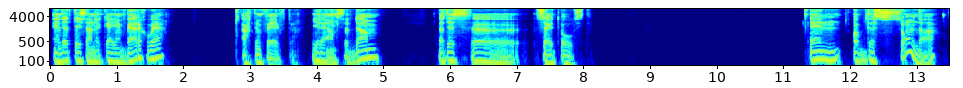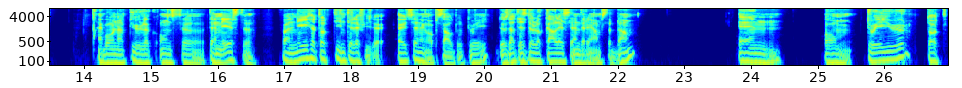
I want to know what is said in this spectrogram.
En dat is aan de Keienbergweg 58, hier in Amsterdam. Dat is... Uh, Zuidoost. En op de zondag hebben we natuurlijk onze, ten eerste van 9 tot 10 televisie-uitzendingen op Salto 2. Dus dat is de lokale zender in Amsterdam. En om 2 uur tot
